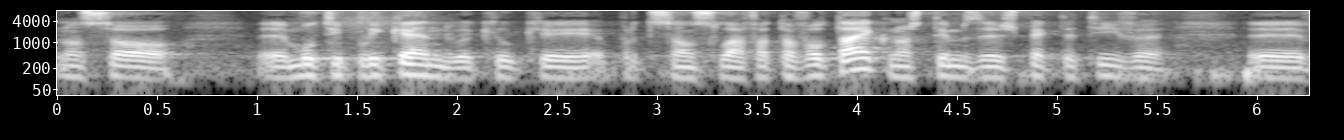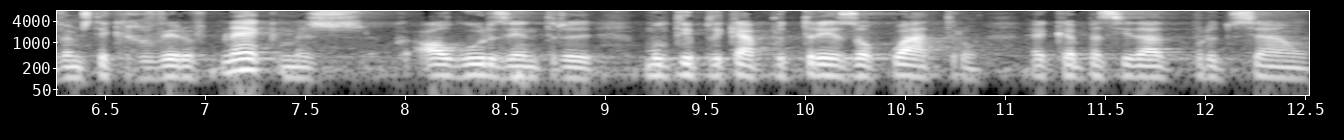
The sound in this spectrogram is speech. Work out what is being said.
não só eh, multiplicando aquilo que é a produção solar fotovoltaica. Nós temos a expectativa, eh, vamos ter que rever o FPNEC, mas alguns entre multiplicar por 3 ou 4 a capacidade de produção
